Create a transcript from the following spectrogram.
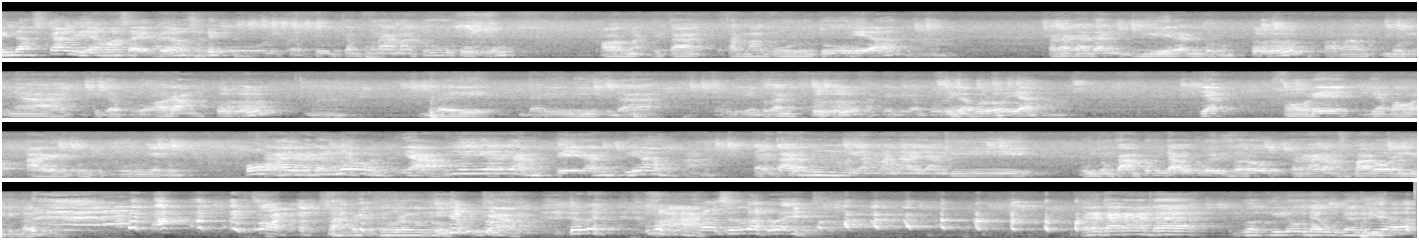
Indah sekali ya masa itu ya. Di tuh di kampung lama tuh uh, hormat kita sama guru tuh Iya. Nah, kadang-kadang giliran tuh Heeh. sama muridnya 30 orang Heeh. nah, mulai dari ini sudah kuliah itu kan Mhm. sampai 30 30 ya. Nah, tiap sore dia bawa air tuh untuk gurunya tuh Oh, air minum. ya Iya, iya, iya. teh kan Iya. Nah, kadang-kadang yang mana yang di ujung kampung jauh dari Sorau kadang-kadang separuh lagi tinggal sampai ke Sorau tuh. Iya Karena Ah. masalah kadang-kadang ada dua kilo jauh dari Iya.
